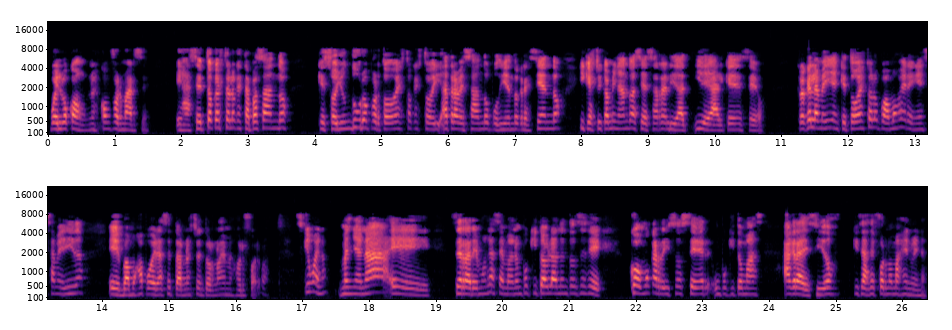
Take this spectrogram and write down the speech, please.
Vuelvo con, no es conformarse, es acepto que esto es lo que está pasando, que soy un duro por todo esto que estoy atravesando, pudiendo, creciendo y que estoy caminando hacia esa realidad ideal que deseo. Creo que en la medida en que todo esto lo podamos ver, en esa medida eh, vamos a poder aceptar nuestro entorno de mejor forma. Así que bueno, mañana eh, cerraremos la semana un poquito hablando entonces de cómo Carrizo ser un poquito más agradecidos quizás de forma más genuina.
